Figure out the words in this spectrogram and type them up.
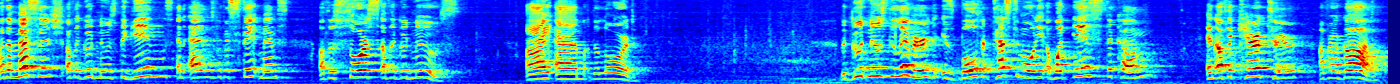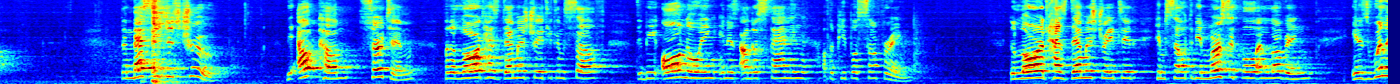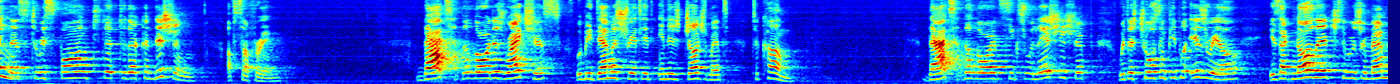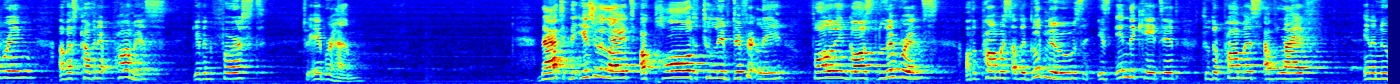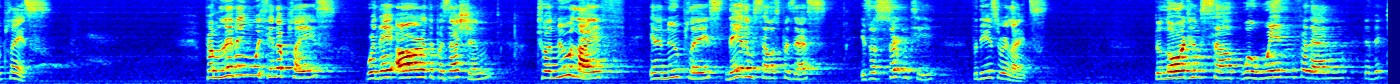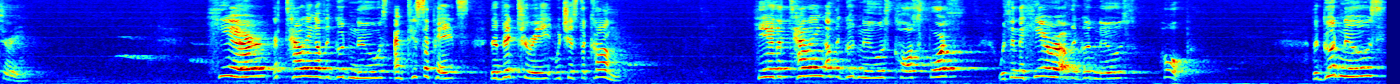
But the message of the good news begins and ends with a statement of the source of the good news I am the Lord. The good news delivered is both a testimony of what is to come and of the character of our God. The message is true, the outcome certain, for the Lord has demonstrated himself to be all knowing in his understanding of the people's suffering. The Lord has demonstrated himself to be merciful and loving in his willingness to respond to, the, to their condition of suffering. That the Lord is righteous will be demonstrated in his judgment to come. That the Lord seeks relationship with his chosen people Israel is acknowledged through his remembering of his covenant promise given first to Abraham. That the Israelites are called to live differently following God's deliverance of the promise of the good news is indicated through the promise of life in a new place. From living within a place where they are the possession to a new life in a new place they themselves possess is a certainty for the Israelites. The Lord Himself will win for them the victory. Here, the telling of the good news anticipates the victory which is to come. Here, the telling of the good news calls forth within the hearer of the good news hope. The good news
